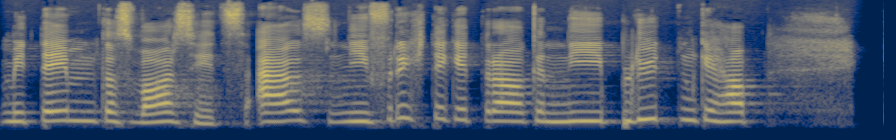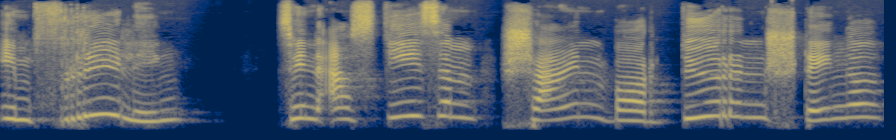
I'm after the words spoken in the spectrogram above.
mit dem, das war es jetzt. Aus, nie Früchte getragen, nie Blüten gehabt. Im Frühling sind aus diesem scheinbar dürren Stängel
